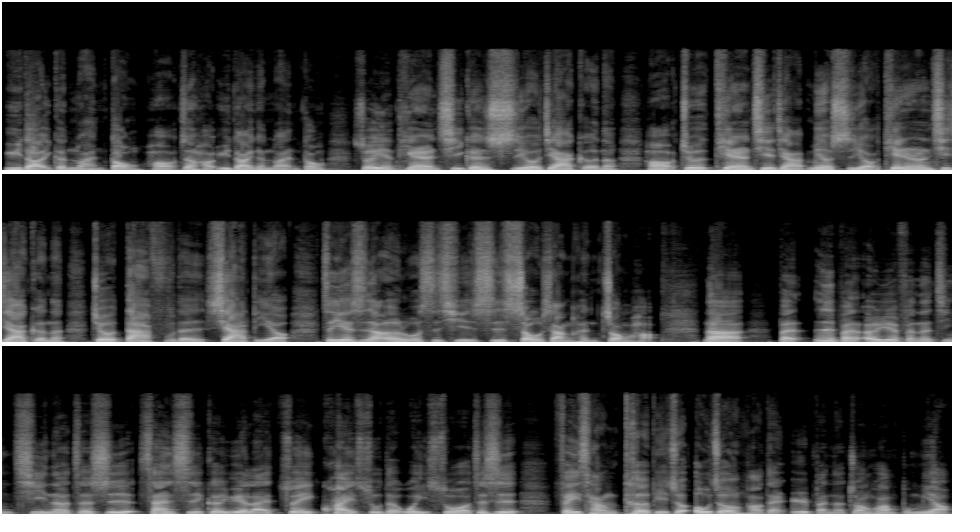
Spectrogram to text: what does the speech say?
遇到一个暖冬，哈，正好遇到一个暖冬，所以天然气跟石油价格呢，好，就是天然气的价没有石油，天然气价格呢就大幅的下跌哦，这件事让俄罗斯其实是受伤很重哈，那。本日本二月份的景气呢，则是三十个月来最快速的萎缩，这是非常特别。就欧洲很好，但日本的状况不妙。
